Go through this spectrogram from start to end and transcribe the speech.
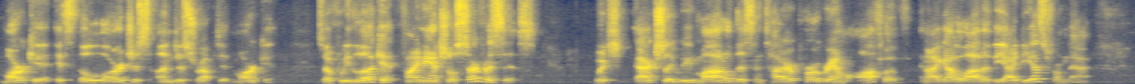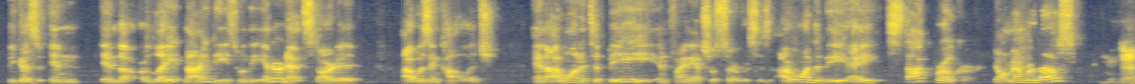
market. It's the largest undisrupted market. So if we look at financial services, which actually we modeled this entire program off of, and I got a lot of the ideas from that because in in the late 90s when the internet started, I was in college and I wanted to be in financial services. I wanted to be a stockbroker. Y'all remember those? Yeah.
